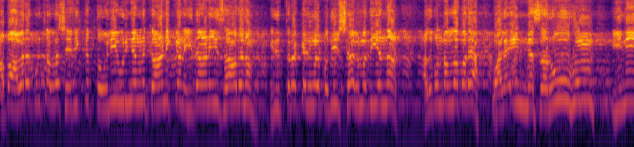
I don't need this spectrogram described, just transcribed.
അപ്പൊ അവരെ കുറിച്ച് അല്ല ശരിക്ക് തൊലി ഉരിഞ്ഞങ്ങൾ കാണിക്കണം. ഇതാണ് ഈ സാധനം. ഇത് ഇത്രയൊക്കെ നിങ്ങൾ പ്രതീക്ഷിച്ചാൽ മതി എന്നാണ്. അതുകൊണ്ട് അല്ല പറയാ വലയിൻ ഇനി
